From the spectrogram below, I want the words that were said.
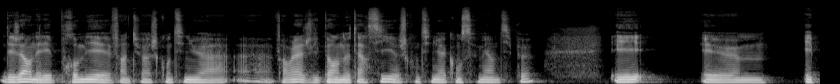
déjà on est les premiers enfin tu vois je continue à, à- enfin voilà je vis pas en autarcie je continue à consommer un petit peu et euh, et,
